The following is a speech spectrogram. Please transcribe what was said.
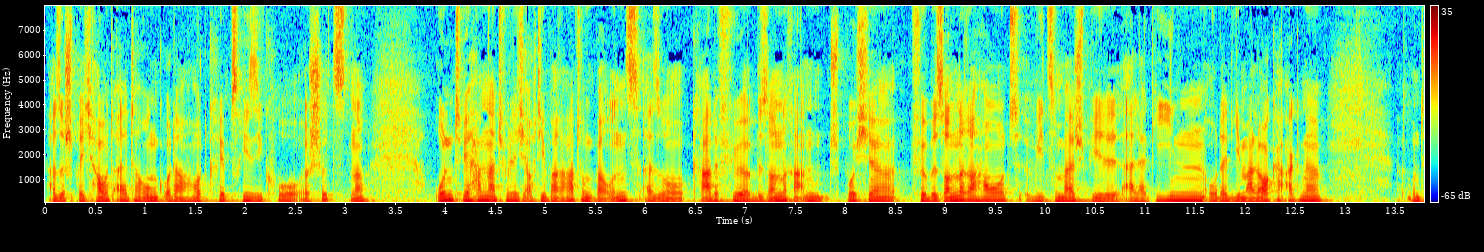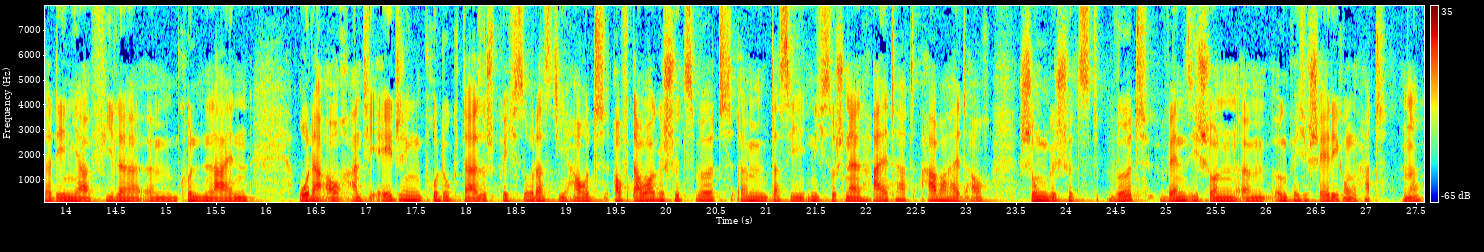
also sprich Hautalterung oder Hautkrebsrisiko äh, schützt. Ne? Und wir haben natürlich auch die Beratung bei uns, also gerade für besondere Ansprüche, für besondere Haut, wie zum Beispiel Allergien oder die Mallorca-Akne, unter denen ja viele ähm, Kunden leiden, oder auch Anti-Aging-Produkte, also sprich so, dass die Haut auf Dauer geschützt wird, ähm, dass sie nicht so schnell altert, aber halt auch schon geschützt wird, wenn sie schon ähm, irgendwelche Schädigungen hat. Ne?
